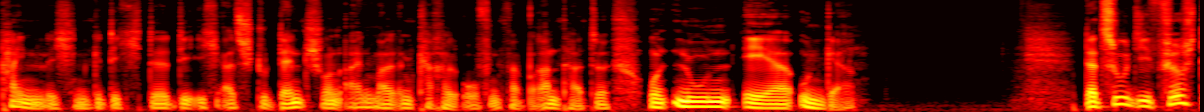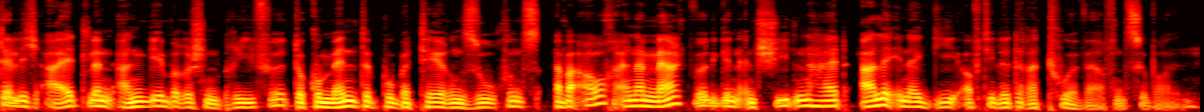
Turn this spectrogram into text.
peinlichen Gedichte, die ich als Student schon einmal im Kachelofen verbrannt hatte und nun eher ungern. Dazu die fürchterlich eitlen angeberischen Briefe, Dokumente pubertären Suchens, aber auch einer merkwürdigen Entschiedenheit, alle Energie auf die Literatur werfen zu wollen.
